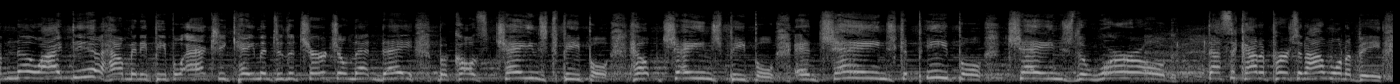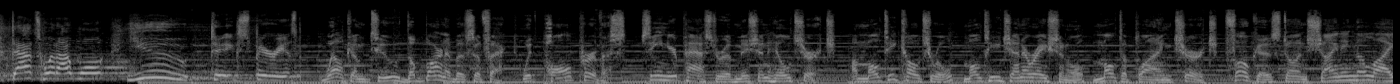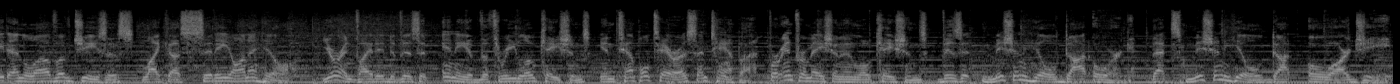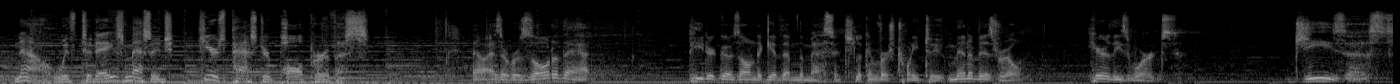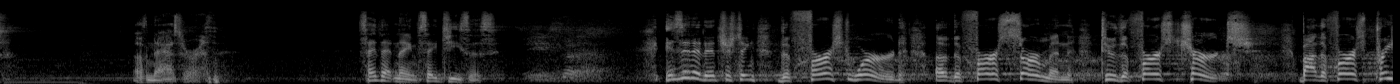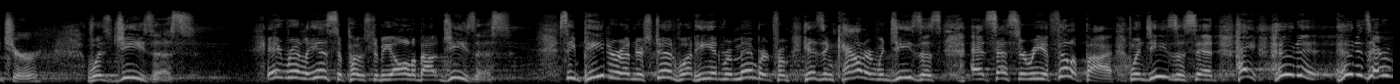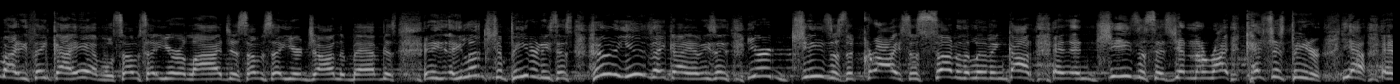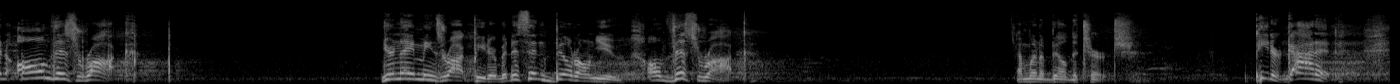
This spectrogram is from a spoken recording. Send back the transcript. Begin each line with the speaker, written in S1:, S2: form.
S1: Have no idea how many people actually came into the church on that day because changed people help change people, and changed people change the world. That's the kind of person I want to be. That's what I want you to experience.
S2: Welcome to The Barnabas Effect with Paul Purvis, Senior Pastor of Mission Hill Church, a multicultural, multi generational, multiplying church focused on shining the light and love of Jesus like a city on a hill. You're invited to visit any of the three locations in Temple Terrace and Tampa. For information and locations, visit missionhill.org. That's missionhill.org. Now, with today's message, here's Pastor Paul Purvis.
S1: Now, as a result of that, Peter goes on to give them the message. Look in verse 22. Men of Israel, hear these words Jesus of Nazareth. Say that name. Say Jesus. Isn't it interesting? The first word of the first sermon to the first church by the first preacher was Jesus. It really is supposed to be all about Jesus. See, Peter understood what he had remembered from his encounter with Jesus at Caesarea Philippi when Jesus said, Hey, who, did, who does everybody think I am? Well, some say you're Elijah, some say you're John the Baptist. And he, he looks to Peter and he says, Who do you think I am? He says, You're Jesus, the Christ, the Son of the living God. And, and Jesus says, Yeah, no, right. Catch this, Peter. Yeah, and on this rock, your name means rock, Peter, but this isn't built on you. On this rock, I'm going to build the church. Peter got it.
